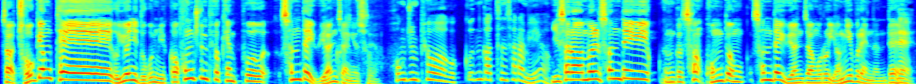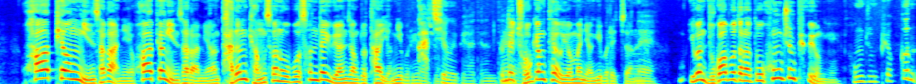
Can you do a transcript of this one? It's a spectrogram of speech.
자, 조경태 의원이 누굽니까? 홍준표 캠프 선대위원장이었어요. 그렇죠. 홍준표하고 끈 같은 사람이에요. 이 사람을 선대위 그러니까 선- 공동 선대위원장으로 영입을 했는데 네. 화평 인사가 아니에요. 화평 인사라면 다른 경선 후보 선대위원장도 다 영입을 해야죠. 같이 영입해야 되는데. 근데 조경태 의원만 영입을 했잖아요. 네. 이건 누가 보더라도 홍준표용이에요. 홍준표 끈,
